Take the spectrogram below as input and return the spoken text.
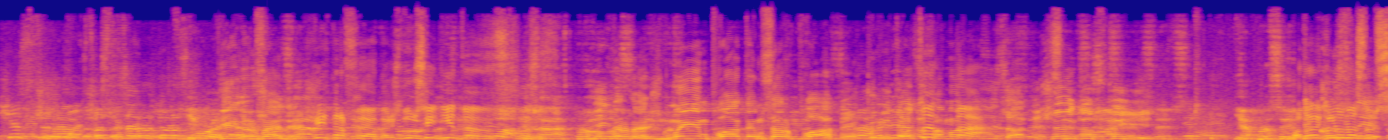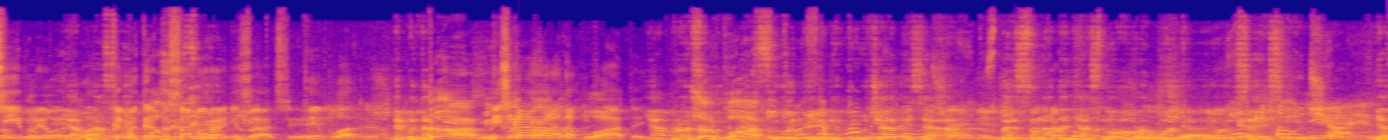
що це за розмова? Віктор Федорович, Віктор Федорович, ну сиди Ми Віктор Федорович, ми їм платимо зарплату, комітету самоорганізації. Що він тут стоїть? Я просив... От такі у нас усі, блядь. Комітети самоорганізації. Ти платиш. Депутат. Да, Міська рада платить. Я прошу Зарплату присутніх не втручатися без надання слова в роботу сесії. Я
